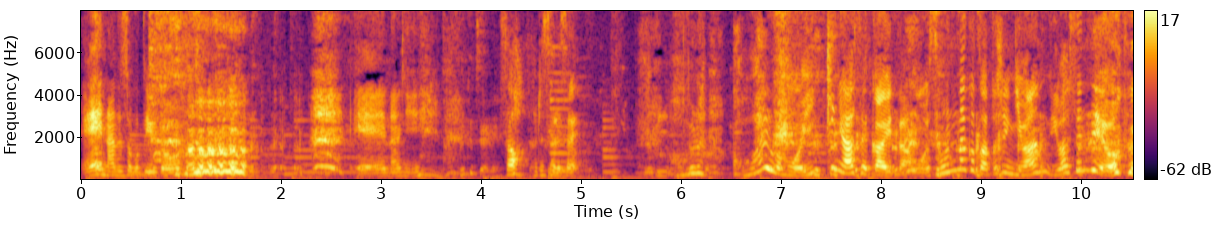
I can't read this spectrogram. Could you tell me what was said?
えー、なんでそこで言うと？えー、何？そうそれそれそれ。危ない。怖いわもう一気に汗かいた。もうそんなこと私に言わん 言わせんでよ。ね他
